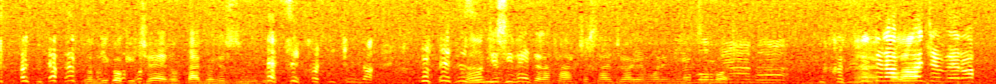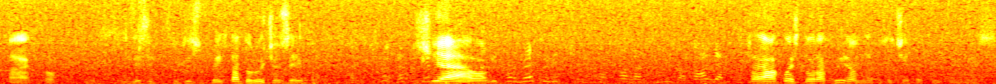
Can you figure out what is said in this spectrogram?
taglia. Non dico chi c'è, non taglio nessuno. Eh sì, chiuda. Ma non ti si vede la faccia, sai Gioia, amore mio. Vuoi- Così Eh, sente la voce però. Ah. Tutti, su- Facebook, tanto lui c'è sempre. Ciao. Cioè a quest'ora qui non cosa c'entra qui permesso.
